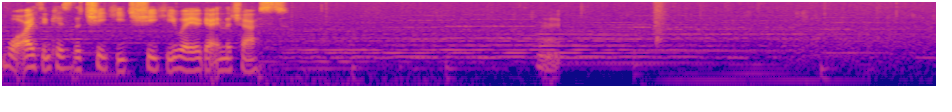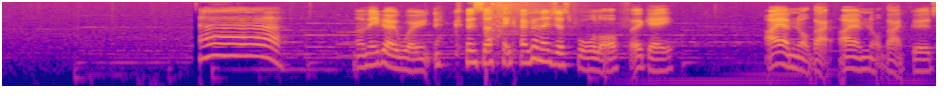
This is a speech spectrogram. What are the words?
what I think is the cheeky, cheeky way of getting the chest. Right. Ah! Well, maybe I won't, because I think I'm gonna just fall off. Okay. I am not that I am not that good.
